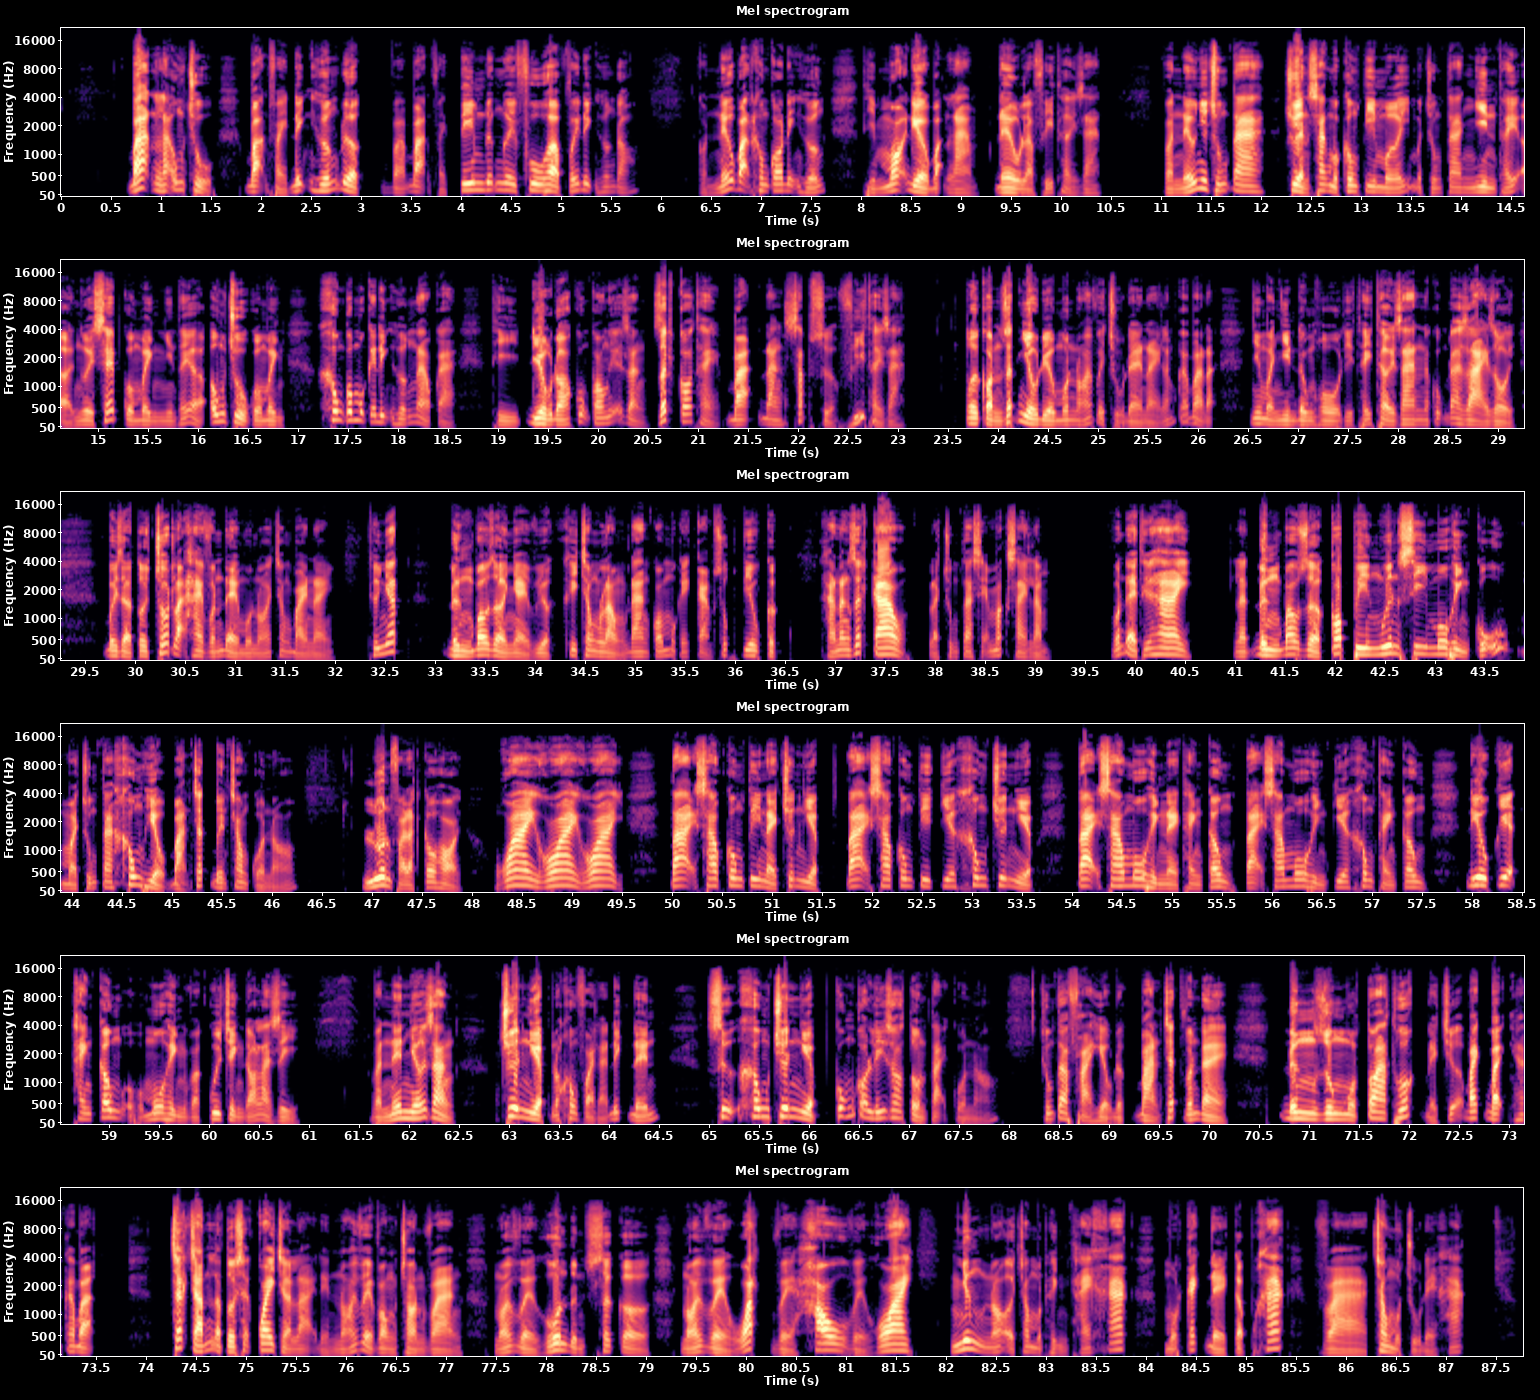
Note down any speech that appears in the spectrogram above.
Bạn là ông chủ, bạn phải định hướng được và bạn phải tìm được người phù hợp với định hướng đó. Còn nếu bạn không có định hướng thì mọi điều bạn làm đều là phí thời gian. Và nếu như chúng ta chuyển sang một công ty mới mà chúng ta nhìn thấy ở người sếp của mình, nhìn thấy ở ông chủ của mình không có một cái định hướng nào cả thì điều đó cũng có nghĩa rằng rất có thể bạn đang sắp sửa phí thời gian. Tôi còn rất nhiều điều muốn nói về chủ đề này lắm các bạn ạ. Nhưng mà nhìn đồng hồ thì thấy thời gian nó cũng đã dài rồi. Bây giờ tôi chốt lại hai vấn đề muốn nói trong bài này. Thứ nhất, đừng bao giờ nhảy việc khi trong lòng đang có một cái cảm xúc tiêu cực. Khả năng rất cao là chúng ta sẽ mắc sai lầm. Vấn đề thứ hai là đừng bao giờ copy nguyên si mô hình cũ mà chúng ta không hiểu bản chất bên trong của nó. Luôn phải đặt câu hỏi why, why, why? Tại sao công ty này chuyên nghiệp? Tại sao công ty kia không chuyên nghiệp? Tại sao mô hình này thành công? Tại sao mô hình kia không thành công? Điều kiện thành công của mô hình và quy trình đó là gì? Và nên nhớ rằng chuyên nghiệp nó không phải là đích đến. Sự không chuyên nghiệp cũng có lý do tồn tại của nó. Chúng ta phải hiểu được bản chất vấn đề. Đừng dùng một toa thuốc để chữa bách bệnh ha các bạn. Chắc chắn là tôi sẽ quay trở lại để nói về vòng tròn vàng, nói về Golden Circle, nói về what, về how, về why, nhưng nó ở trong một hình thái khác, một cách đề cập khác và trong một chủ đề khác.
